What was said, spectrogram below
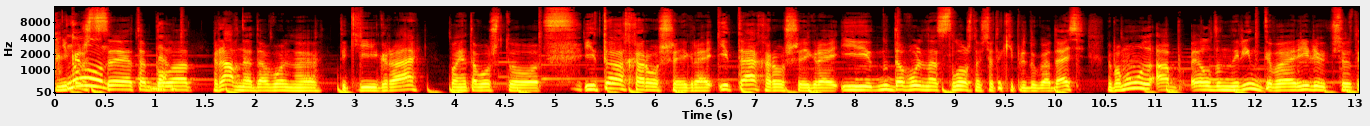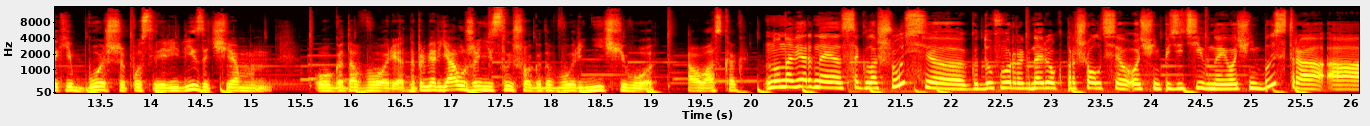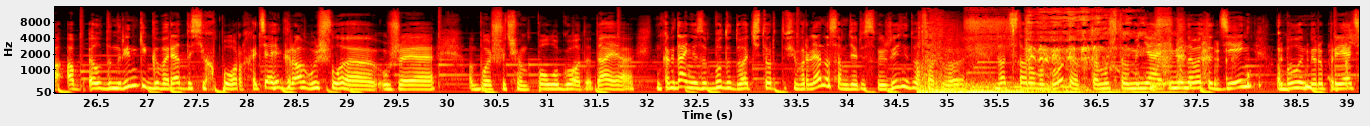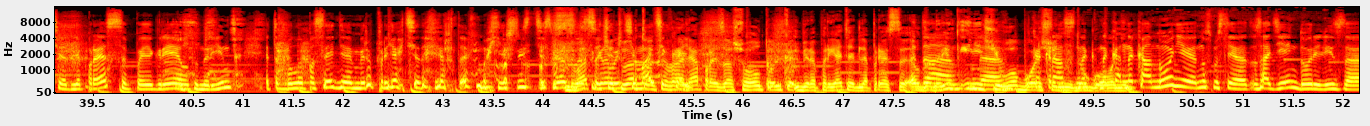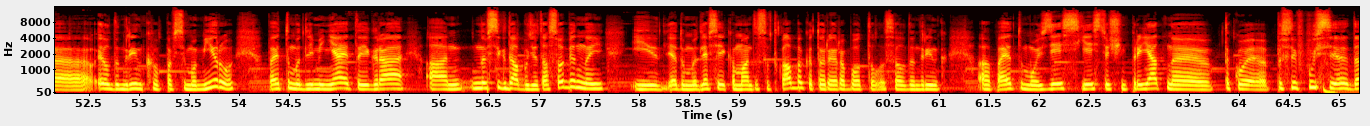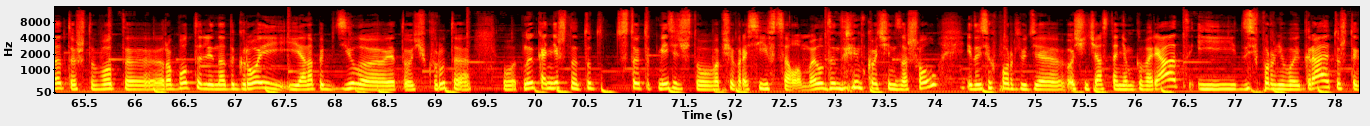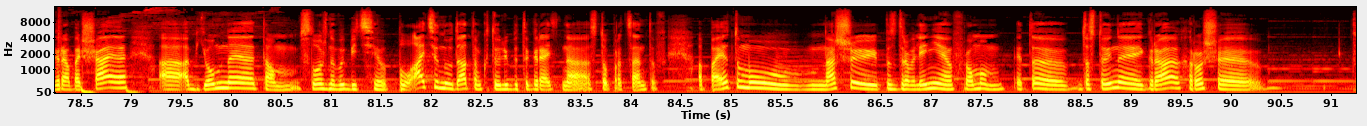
Мне ну, кажется, это была равная довольно таки игра плане того, что и та хорошая игра, и та хорошая игра, и ну довольно сложно все-таки предугадать. Но, по-моему, об Elden Ring говорили все-таки больше после релиза, чем о Годоворе. Например, я уже не слышу о Годоворе ничего. А у вас как? Ну, наверное, соглашусь. Of War Ragnarok прошелся очень позитивно и очень быстро, а об Elden Ring говорят до сих пор, хотя игра вышла уже больше, чем полугода, да, я никогда не забуду 24 февраля, на самом деле, своей жизни 20 22 года, потому что у меня именно в этот день было мероприятие для прессы по игре Elden Ring. Это было последнее мероприятие, наверное, в моей жизни, связанное с игровой тематикой. Февраля произошел только мероприятие для прессы Elden да, Ring и да. ничего больше как раз на, на, накануне, ну, в смысле, за день до релиза Elden Ring по всему миру, поэтому для меня эта игра а, навсегда будет особенной, и, я думаю, для всей команды Soft Club, которая работала с Elden Ring, а, поэтому здесь есть очень приятное такое послевкусие, да, то, что вот э, работали над игрой, и она победила, это очень круто. Вот. Ну и, конечно, тут стоит отметить, что вообще в России в целом Elden Ring очень зашел, и до сих пор люди очень часто о нем говорят, и до сих пор в него играют, потому что игра большая, а, объемная, там сложно выбить платину, да, там кто любит играть на 100%. А поэтому наши поздравления Фромом. Это достойная игра, хорошая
